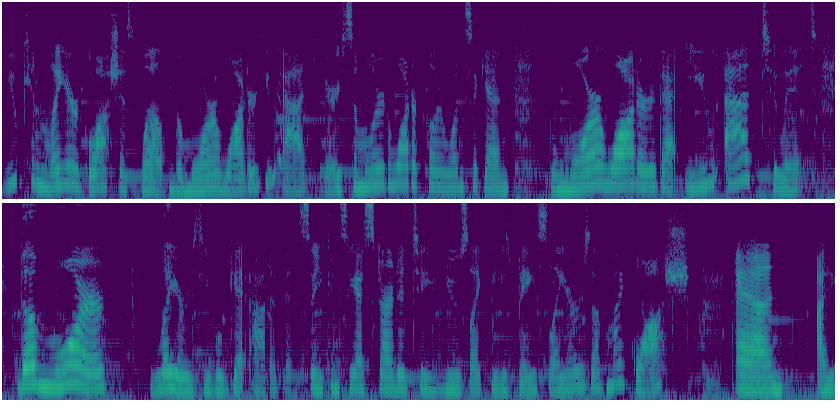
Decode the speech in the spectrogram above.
You can layer gouache as well. The more water you add, very similar to watercolor once again, the more water that you add to it, the more layers you will get out of it. So you can see I started to use like these base layers of my gouache and I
